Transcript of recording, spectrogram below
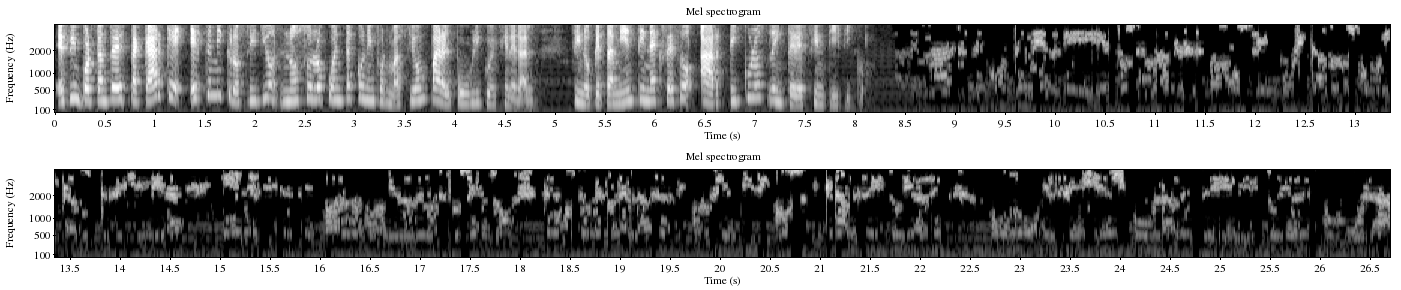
Es importante destacar que este micrositio no solo cuenta con información para el público en general, sino que también tiene acceso a artículos de interés científico. Editoriales como grandes editoriales como la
